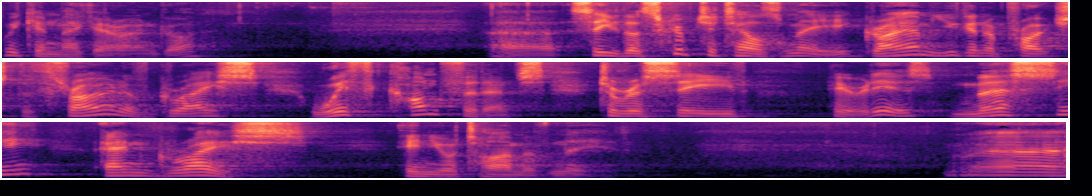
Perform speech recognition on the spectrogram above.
We can make our own God. Uh, see, the scripture tells me, Graham, you can approach the throne of grace with confidence to receive, here it is, mercy and grace in your time of need. Uh,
